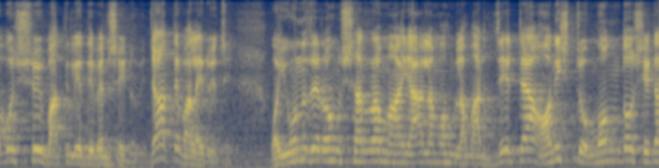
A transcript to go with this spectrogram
অবশ্যই বাতিলে দেবেন সেই নবী, যাতে ভালাই রয়েছে। ওয়ুনজে রহম সাররা মা ইয়ালামহমলাহম আর যেটা অনিষ্ট, মন্দ, সেটা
